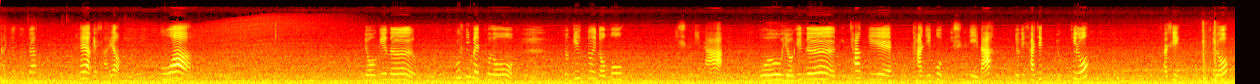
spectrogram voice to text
안전운전 해야겠어요 우와 여기는 90m로 전기줄이 너무 있습니다. 오, 여기는 기차길 다니고 있습니다. 여기 46km? 40km?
